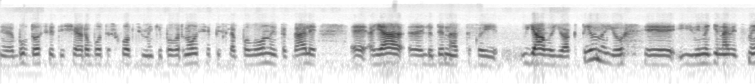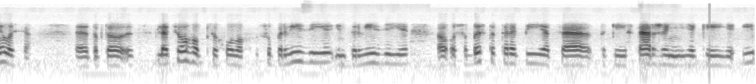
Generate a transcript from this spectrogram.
е, був досвід ще роботи з хлопцями, які повернулися після полону і так далі. Е, А я е, людина з такою уявою активною, і іноді навіть снилося. Тобто для цього психолог супервізії, інтервізії, е, особиста терапія це такий стержень, який є. І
